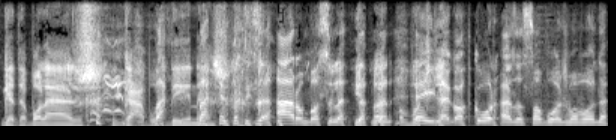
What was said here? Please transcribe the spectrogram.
Gede Balázs, Gábor bár, Dénes. Bár 13-ban születtem, ja, mert bocsánat. helyileg a kórház a Szabolcsban volt, de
